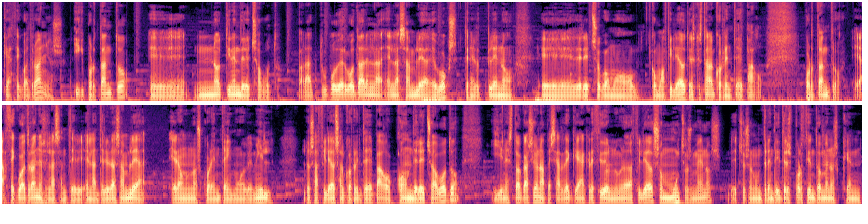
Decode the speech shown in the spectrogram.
que hace cuatro años y por tanto eh, no tienen derecho a voto. Para tú poder votar en la, asamblea de Vox, tener pleno eh, derecho como, como, afiliado, tienes que estar al corriente de pago. Por tanto, eh, hace cuatro años en, en la anterior asamblea eran unos 49.000 los afiliados al corriente de pago con derecho a voto y en esta ocasión, a pesar de que ha crecido el número de afiliados, son muchos menos, de hecho son un 33% menos que en,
